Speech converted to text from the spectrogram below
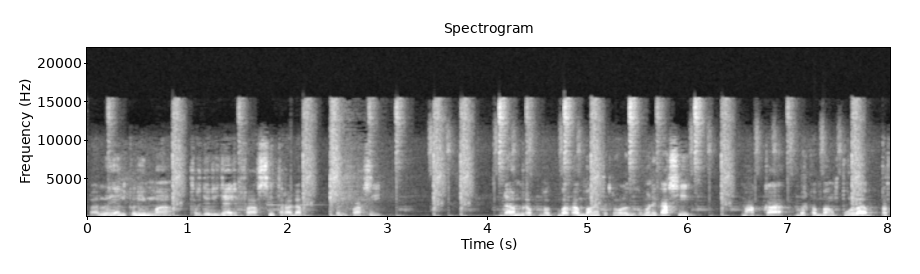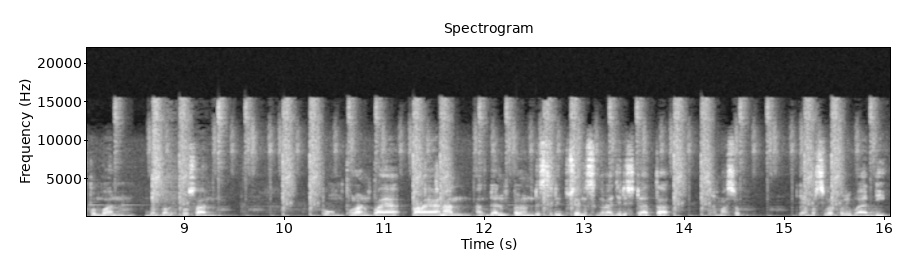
Lalu yang kelima, terjadinya invasi terhadap privasi. Dalam berkembangnya teknologi komunikasi, maka berkembang pula pertumbuhan berbagai perusahaan pengumpulan pelayanan dan pendistribusian segala jenis data termasuk yang bersifat pribadi.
